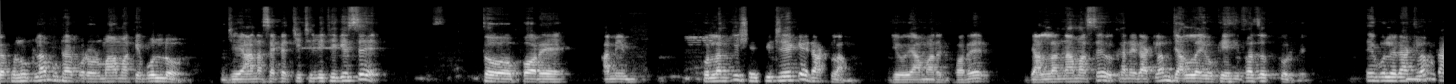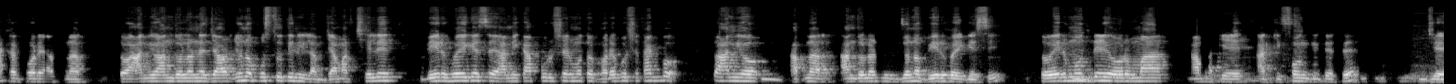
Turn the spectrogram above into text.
যখন উঠলাম, উঠার পর ওর মা আমাকে বলল যে, আনাস একটা চিঠি লিখে গেছে? তো পরে আমি করলাম কি, সেই চিঠিটাকে রাখলাম যে, ওই আমার ঘরের জাল্লার নাম আছে, ওখানে রাখলাম জাল্লাই ওকে হেফাজত করবে। তাই বলে রাখলাম, রাখার পরে আপনার, তো আমিও আন্দোলনে যাওয়ার জন্য প্রস্তুতি নিলাম যে, আমার ছেলে বের হয়ে গেছে, আমি কাপুরুষের মতো ঘরে বসে থাকব। তো আমিও আপনার আন্দোলনের জন্য বের হয়ে গেছি। তো এর মধ্যে ওর মা আমাকে আর কি ফোন দিতেছে যে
